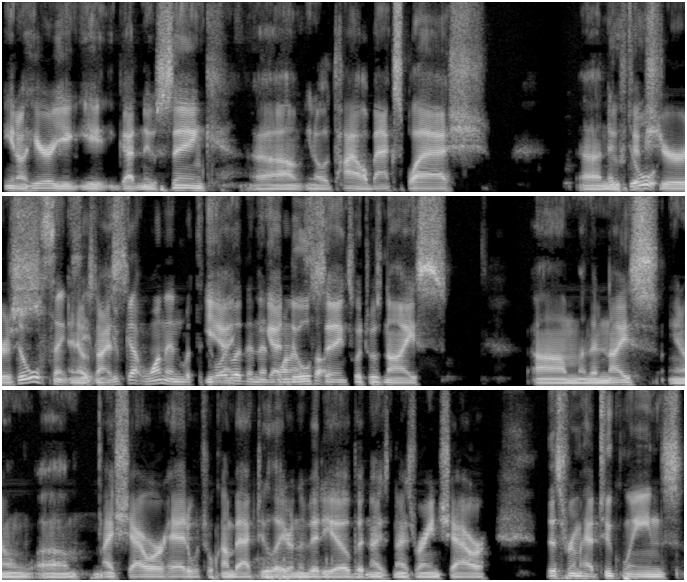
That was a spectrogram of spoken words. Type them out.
you know here you, you got new sink, um, you know tile backsplash, uh, new dual- fixtures, Dual sinks. and it was even. nice. You've got one in with the yeah, toilet, and then you got one dual outside. sinks, which was nice. Um, and then nice, you know, um, nice shower head, which we'll come back to later in the video, but nice, nice rain shower. This room had two queens,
